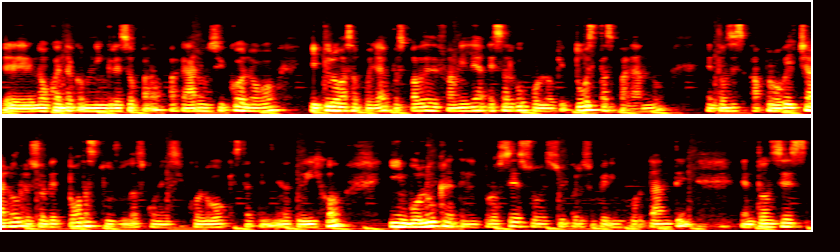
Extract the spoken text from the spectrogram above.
eh, no cuenta con un ingreso para pagar un psicólogo y tú lo vas a apoyar, pues padre de familia es algo por lo que tú estás pagando, entonces aprovechalo, resuelve todas tus dudas con el psicólogo que está atendiendo a tu hijo, involúcrate en el proceso, es súper, súper importante, entonces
